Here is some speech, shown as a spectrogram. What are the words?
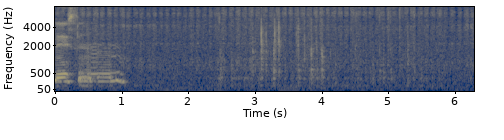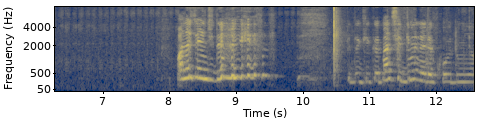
Neyse. Bana zenci demeyin. bir dakika ben silgimi nereye koydum ya?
